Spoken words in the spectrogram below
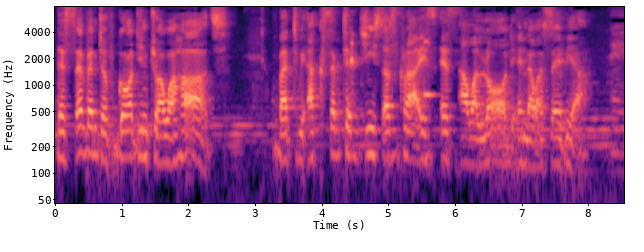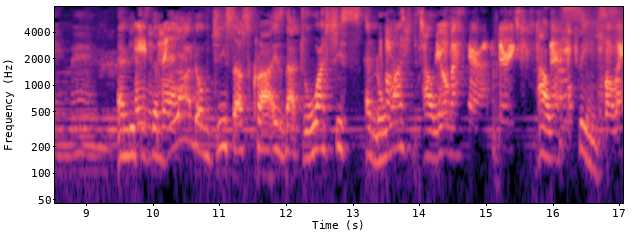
the servant of God into our hearts, but we accepted Jesus Christ as our Lord and our Savior. Amen. And it is the blood of Jesus Christ that washes and washed away Go back there. 30. our Then- sins. Away.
